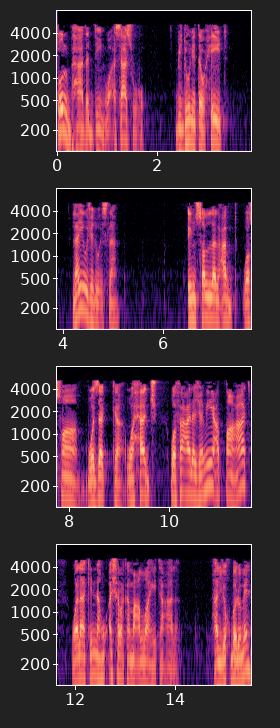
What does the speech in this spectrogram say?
صلب هذا الدين وأساسه. بدون توحيد لا يوجد إسلام. إن صلى العبد وصام وزكى وحج وفعل جميع الطاعات ولكنه أشرك مع الله تعالى. هل يقبل منه؟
